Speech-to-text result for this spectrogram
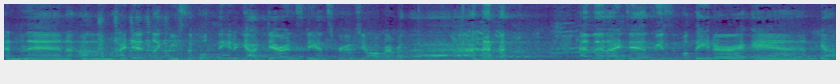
And then um, I did like musical theater, got Darren's Dance Groups, y'all remember that? and then I did musical theater and yeah,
